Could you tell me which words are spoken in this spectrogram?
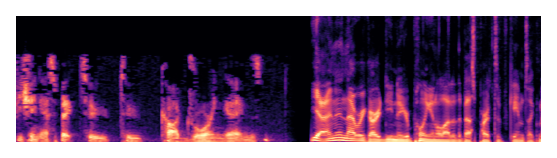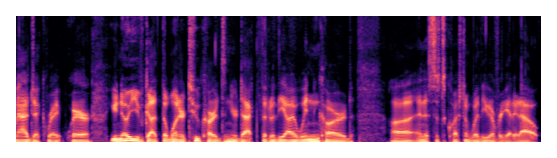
fishing aspect to to card drawing games. Yeah, and in that regard, you know, you're pulling in a lot of the best parts of games like Magic, right? Where you know you've got the one or two cards in your deck that are the I win card, uh, and it's just a question of whether you ever get it out,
